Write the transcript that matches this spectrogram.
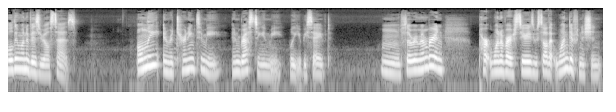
Holy One of Israel, says Only in returning to me and resting in me will you be saved. Hmm, so remember in part one of our series, we saw that one definition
